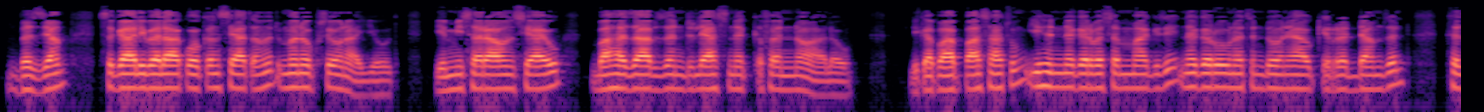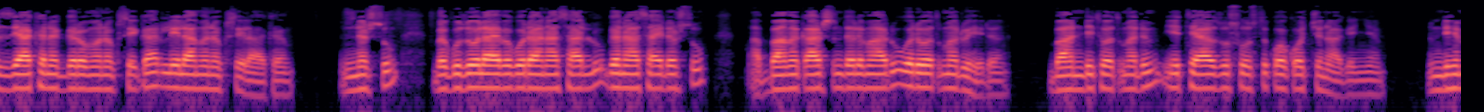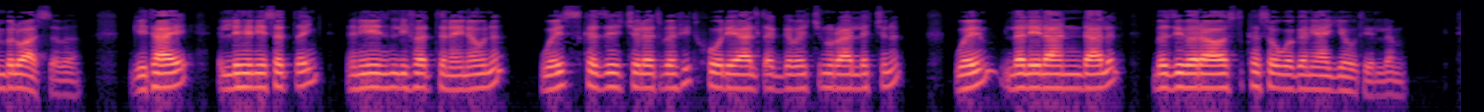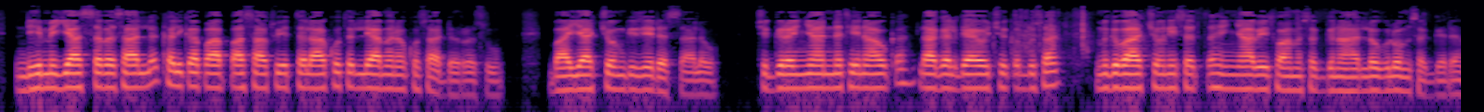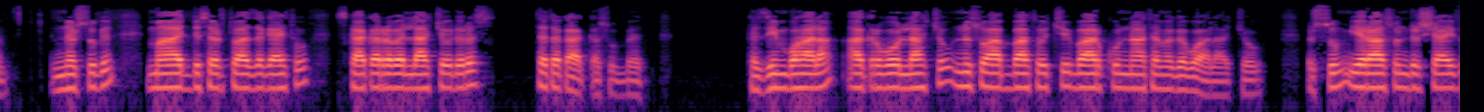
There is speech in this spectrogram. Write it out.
በዚያም ስጋ ሊበላ ቆቅን ሲያጠምድ መነኩሴውን አየሁት። የሚሰራውን ሲያዩ በአሕዛብ ዘንድ ሊያስነቅፈን ነው አለው። ሊቀ ጳጳሳቱም ይህን ነገር በሰማ ጊዜ ነገሩ እውነት እንደሆነ ያውቅ ይረዳም ዘንድ ከዚያ ከነገረው መነኩሴ ጋር ሌላ መነኩሴ ላከ። እነርሱም በጉዞ ላይ በጎዳና ሳሉ ገና ሳይደርሱ አባ መቃርስ እንደ ልማዱ ወደ ወጥመዱ ሄደ። በአንዲት ወጥመድም የተያዙ ሶስት ቆቆችን አገኘ። እንዲህም ብሎ አሰበ፣ ጌታዬ እልህን የሰጠኝ እኔን ሊፈትነኝ ነውን? ወይስ ከዚህች ዕለት በፊት ሆዴ ያልጠገበች ኑራለችን? ወይም ለሌላ እንዳልል በዚህ በረሃ ውስጥ ከሰው ወገን ያየሁት የለም። እንዲህም እያሰበ ሳለ ከሊቀ ጳጳሳቱ የተላኩት እሊያ መነኮሳት ደረሱ። ባያቸውም ጊዜ ደስ አለው። ችግረኛነቴን አውቀህ ለአገልጋዮች ቅዱሳን ምግባቸውን የሰጠህኛ ቤቱ አመሰግናሃለሁ ብሎም ሰገደ። እነርሱ ግን ማዕድ ሰርቶ አዘጋጅቶ እስካቀረበላቸው ድረስ ተጠቃቀሱበት። ከዚህም በኋላ አቅርቦላቸው ንሱ አባቶች ባርኩና ተመገቡ አላቸው። እርሱም የራሱን ድርሻ ይዞ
